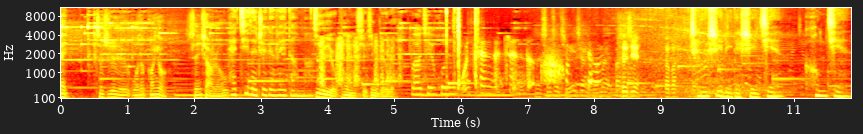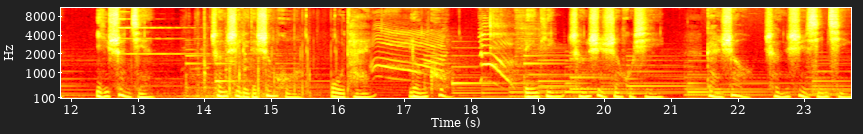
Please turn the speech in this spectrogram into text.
哎，这是我的朋友沈小柔。还记得这个味道吗？记得有空写信给我。我要结婚了，我真的真的好想再见，拜拜。城市里的时间、空间，一瞬间；城市里的生活、舞台、轮廓。聆听城市深呼吸，感受城市心情。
